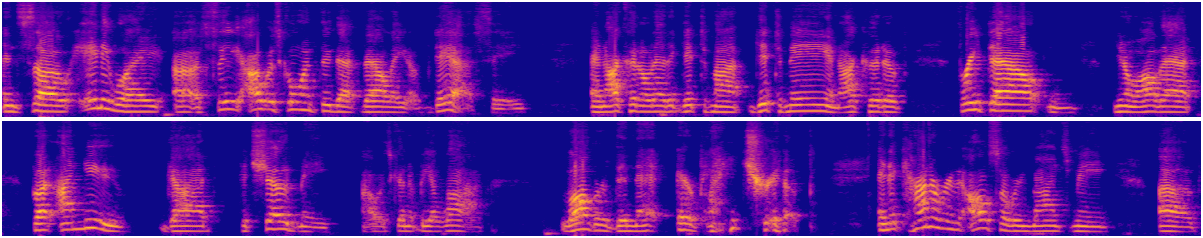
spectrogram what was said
And so, anyway, uh, see, I was going through that valley of death, see, and I could have let it get to my get to me, and I could have freaked out and you know all that. But I knew God had showed me I was going to be alive longer than that airplane trip. And it kind of re- also reminds me of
